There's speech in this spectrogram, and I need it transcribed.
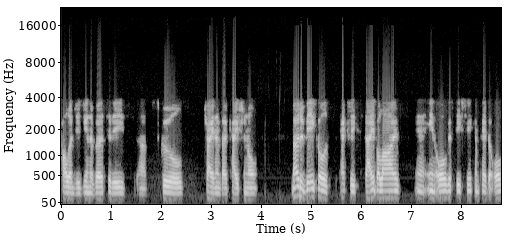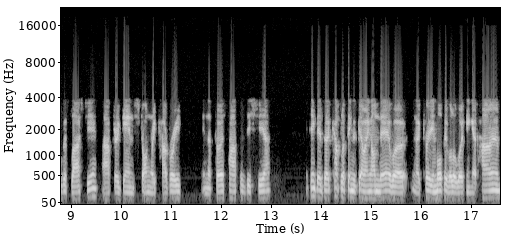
colleges, universities, uh, schools, trade and vocational. Motor vehicles actually stabilised in, in August this year compared to August last year, after again strong recovery in the first half of this year. I think there's a couple of things going on there where you know clearly more people are working at home,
